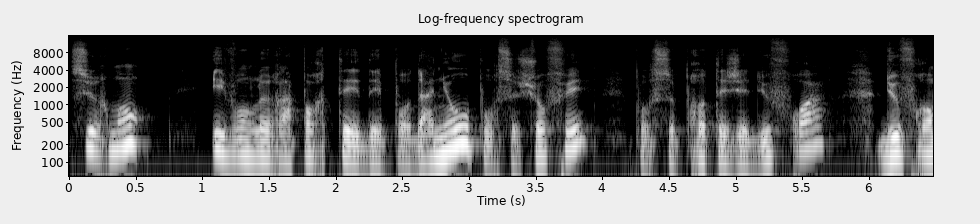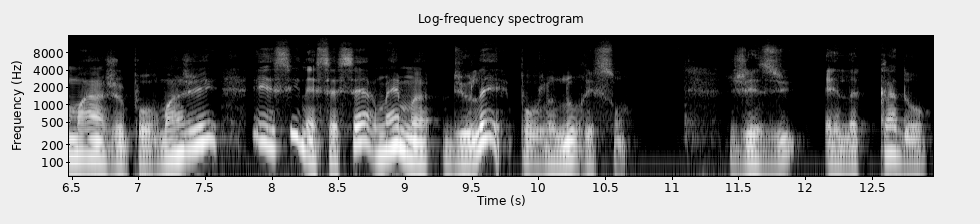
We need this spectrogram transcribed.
Sûrement, ils vont leur apporter des pots d'agneau pour se chauffer, pour se protéger du froid, du fromage pour manger, et si nécessaire même du lait pour le nourrisson. Jésus est le cadeau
